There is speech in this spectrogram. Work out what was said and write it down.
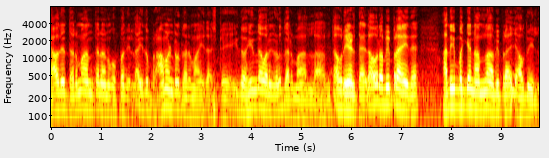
ಯಾವುದೇ ಧರ್ಮ ಅಂತ ನಾನು ಒಪ್ಪೋದಿಲ್ಲ. ಇದು ಬ್ರಾಹ್ಮಣರ ಧರ್ಮ ಇದೆ ಅಷ್ಟೇ ಇದು ಹಿಂದ ವರ್ಗಗಳ ಧರ್ಮ ಅಲ್ಲ ಅಂತ ಅವ್ರು ಹೇಳ್ತಾ ಇದ್ದಾರೆ ಅವ್ರ ಅಭಿಪ್ರಾಯ ಇದೆ. ಅದಕ್ಕೆ ಬಗ್ಗೆ ನಮ್ಮ ಅಭಿಪ್ರಾಯ ಯಾವುದೂ ಇಲ್ಲ.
